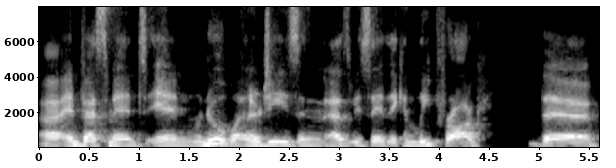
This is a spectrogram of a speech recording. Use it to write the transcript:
uh, investment in renewable energies. And as we say, they can leapfrog the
